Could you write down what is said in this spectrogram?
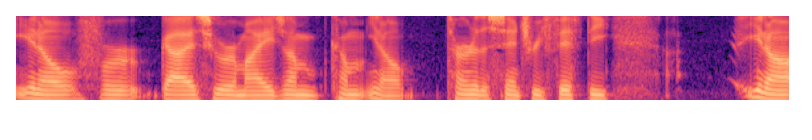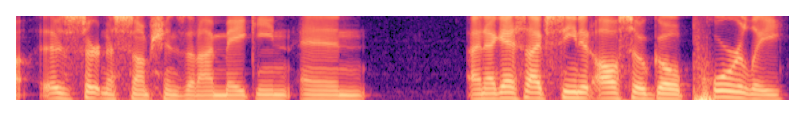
you know, for guys who are my age, I'm come, you know, turn of the century 50, you know, there's certain assumptions that I'm making. And, and I guess I've seen it also go poorly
